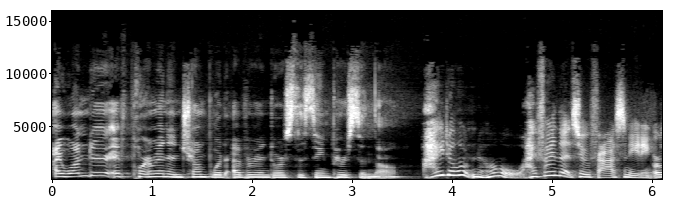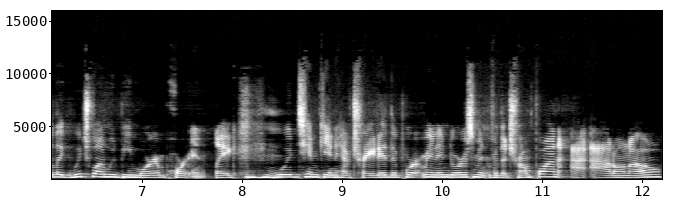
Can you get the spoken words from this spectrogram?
I wonder if Portman and Trump would ever endorse the same person, though. I don't know. I find that so fascinating. Or like, which one would be more important? Like, mm-hmm. would Timken have traded the Portman endorsement for the Trump one? I, I, don't know.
